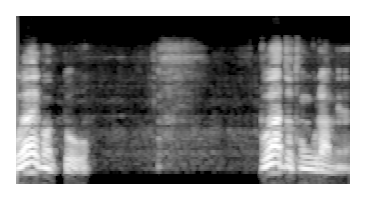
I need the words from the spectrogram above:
뭐야 이건 또. 뭐야 또 동그라미는.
